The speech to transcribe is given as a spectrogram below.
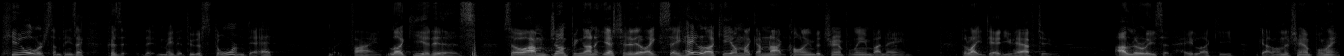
heel or something. He's like, because it, it made it through the storm, Dad. I'm like, fine, Lucky it is. So I'm jumping on it yesterday. They're like, say, hey, Lucky. I'm like, I'm not calling the trampoline by name. They're like, Dad, you have to. I literally said, hey, Lucky, got on the trampoline.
